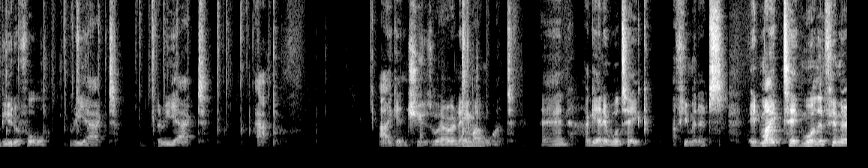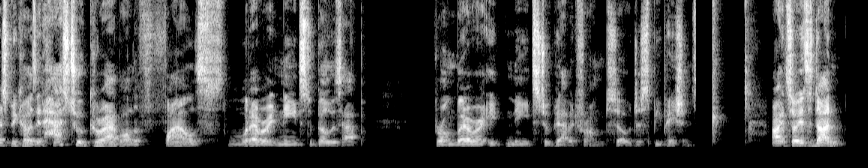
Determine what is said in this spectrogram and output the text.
beautiful react react app. I can choose whatever name I want. And again, it will take a few minutes. It might take more than a few minutes because it has to grab all the files, whatever it needs to build this app from wherever it needs to grab it from. So just be patient. All right, so it's done.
